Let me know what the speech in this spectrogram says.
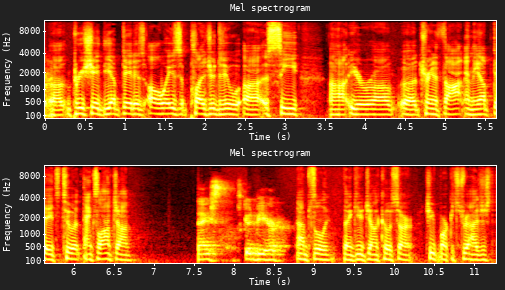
uh, appreciate the update as always. A pleasure to uh, see uh, your uh, train of thought and the updates to it. Thanks a lot, John. Thanks. It's good to be here. Absolutely. Thank you, John Kosar, Chief Market Strategist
